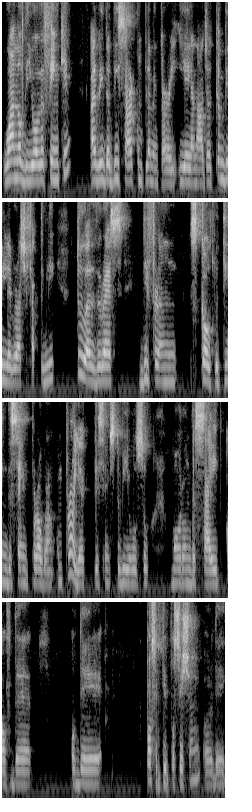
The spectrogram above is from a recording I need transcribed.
one of the other thinking. I believe that these are complementary. EA and Agile can be leveraged effectively to address different scopes within the same program or project. This seems to be also more on the side of the of the positive position or the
